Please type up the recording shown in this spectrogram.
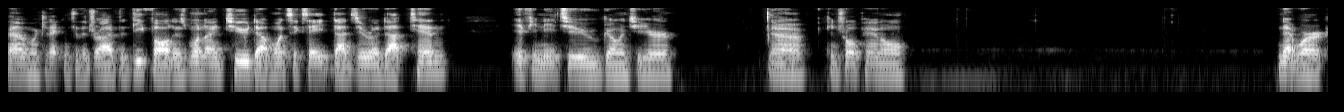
uh, when connecting to the drive. The default is 192.168.0.10. If you need to go into your uh, control panel network,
